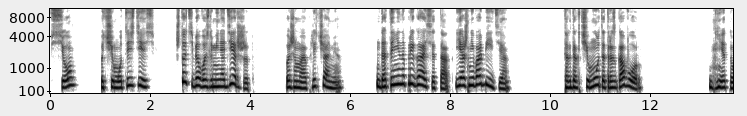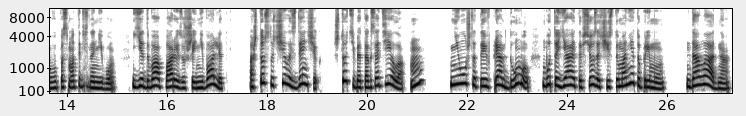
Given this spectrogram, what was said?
«Все. Почему ты здесь? Что тебя возле меня держит?» Пожимаю плечами. «Да ты не напрягайся так, я ж не в обиде». «Тогда к чему этот разговор?» Нет, ну вы посмотрите на него. Едва пары из ушей не валит. А что случилось, Денчик? Что тебя так задело, м? Неужто ты и впрямь думал, будто я это все за чистую монету приму? Да ладно.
